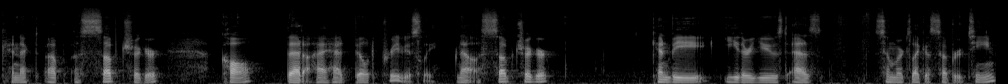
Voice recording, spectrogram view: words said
connect up a sub trigger call that I had built previously. Now a sub trigger can be either used as similar to like a subroutine,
